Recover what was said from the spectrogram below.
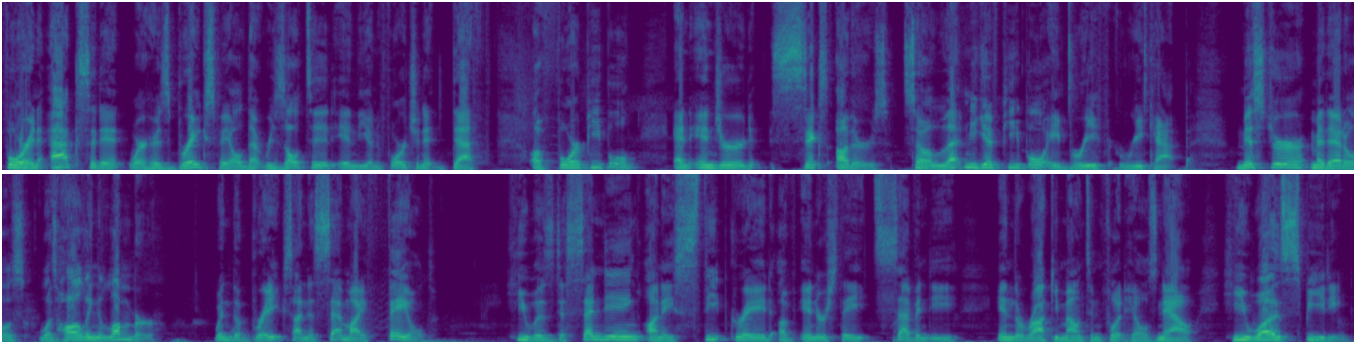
for an accident where his brakes failed that resulted in the unfortunate death of four people and injured six others. So let me give people a brief recap. Mr. Mederos was hauling lumber when the brakes on a semi failed he was descending on a steep grade of Interstate 70 in the Rocky Mountain foothills. Now, he was speeding.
